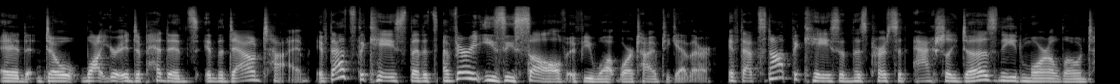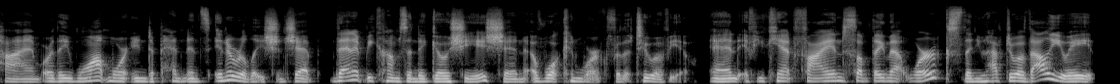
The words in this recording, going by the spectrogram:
and don't want your independence in the downtime. If that's the case, then it's a very easy solve if you want more time together. If that's not the case and this person actually does need more alone time or they want more independence in a relationship, then it becomes a negotiation of what can work for the two of you. And if you can't find something that works, then you have to evaluate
